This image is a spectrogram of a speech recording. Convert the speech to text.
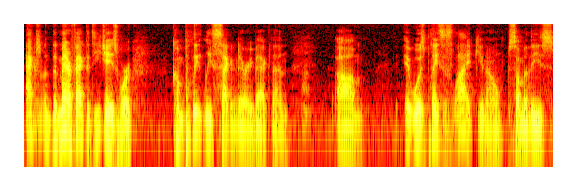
actually, the matter of fact, the DJs were completely secondary back then. Um, it was places like you know some of these,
